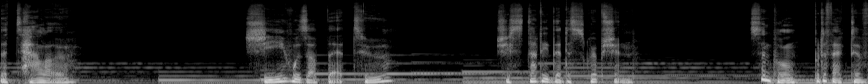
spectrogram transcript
the Talo. She was up there too. She studied the description. Simple but effective.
